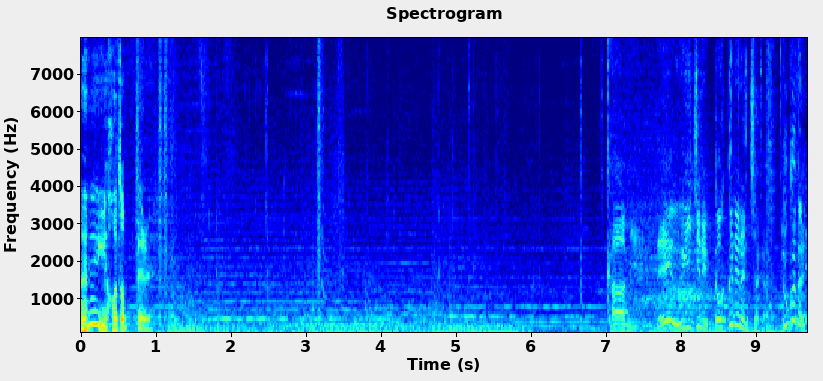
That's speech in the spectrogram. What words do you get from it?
에이 허접들. 의지를 꺾으려는 자가 누구더냐?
